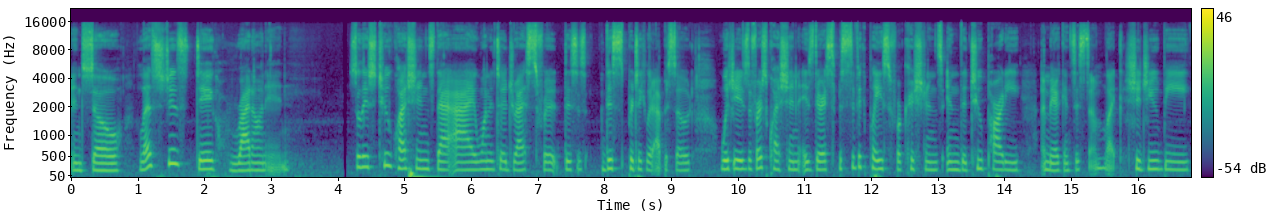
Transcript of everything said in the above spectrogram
And so let's just dig right on in. So there's two questions that I wanted to address for this is this particular episode, which is the first question is there a specific place for Christians in the two-party American system? Like should you be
